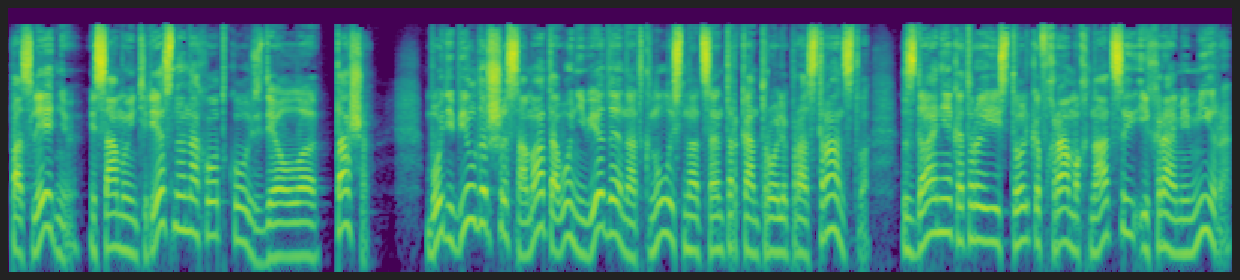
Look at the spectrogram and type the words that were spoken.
Последнюю и самую интересную находку сделала Таша. Бодибилдерша, сама того не ведая, наткнулась на Центр контроля пространства, здание, которое есть только в храмах наций и храме мира.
